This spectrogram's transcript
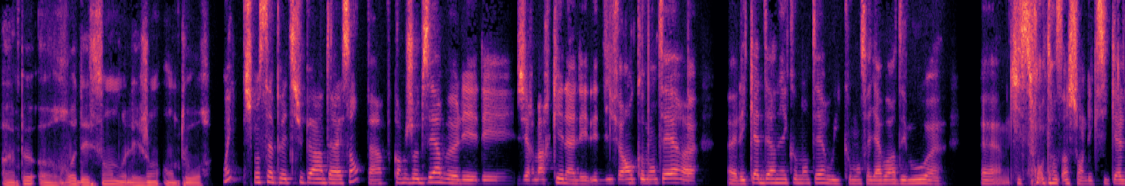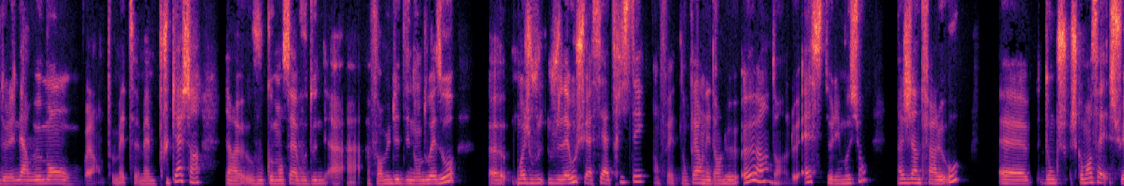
un peu redescendre les gens en tour? Oui, je pense que ça peut être super intéressant. Quand j'observe j'ai remarqué les, différents commentaires, euh, les quatre derniers commentaires où il commence à y avoir des mots euh, euh, qui sont dans un champ lexical de l'énervement, ou voilà, on peut mettre même plus cash. Hein. Vous commencez à vous donner, à, formuler des noms d'oiseaux. moi, je vous, avoue, je suis assez attristée en fait. Donc là, on est dans le E, hein, dans le S de l'émotion. Là, je viens de faire le O. Euh, donc je, commence à, je suis,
